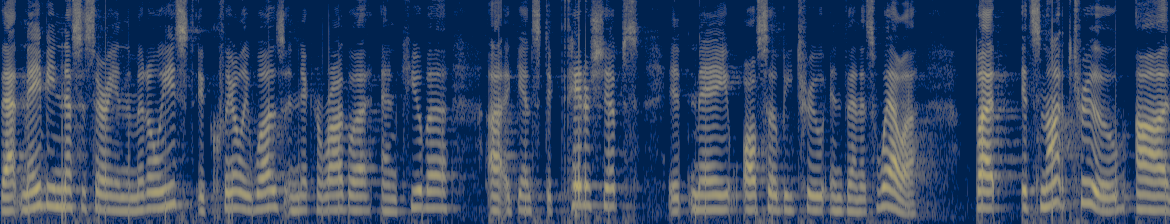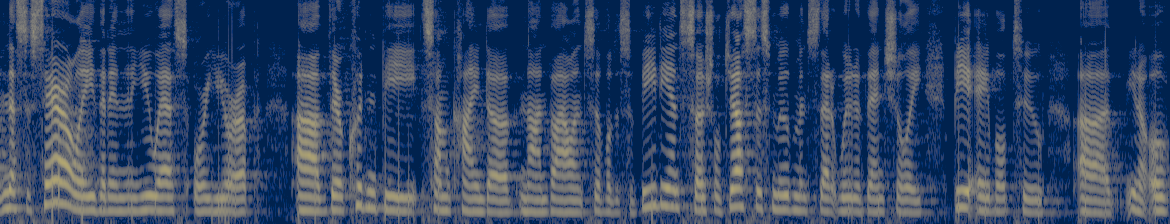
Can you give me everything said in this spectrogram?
that may be necessary in the Middle East. It clearly was in Nicaragua and Cuba uh, against dictatorships. It may also be true in Venezuela. But it's not true uh, necessarily that in the US or Europe uh, there couldn't be some kind of nonviolent civil disobedience, social justice movements that would eventually be able to, uh, you know,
